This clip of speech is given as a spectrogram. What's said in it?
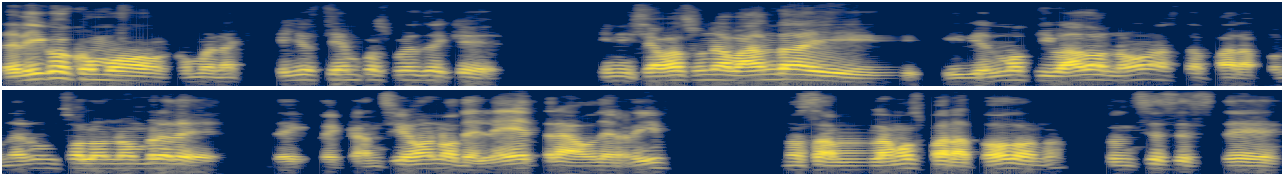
Te digo como, como en aquellos tiempos, pues, de que iniciabas una banda y bien motivado, ¿no? Hasta para poner un solo nombre de, de- de canción o de letra o de riff, nos hablamos para todo, ¿no? Entonces, este,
